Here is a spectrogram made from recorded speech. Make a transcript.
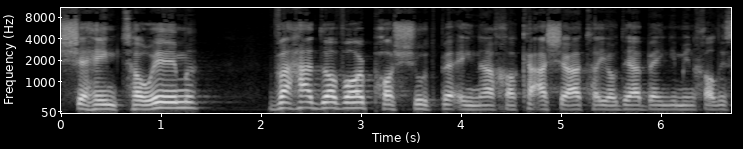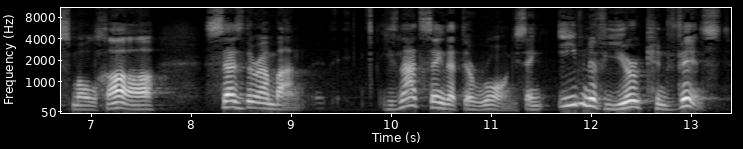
Shehem Toim, Vahadavar Pashut Be'einacha Ka'ashat Hayodea Ben Yamin Chalismolcha, says the Ramban. He's not saying that they're wrong. He's saying, even if you're convinced,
